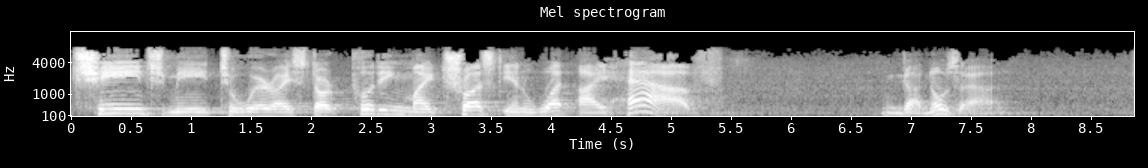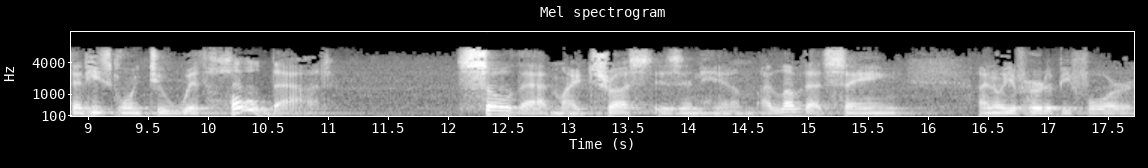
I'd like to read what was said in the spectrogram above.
change me to where I start putting my trust in what I have, and God knows that, then He's going to withhold that so that my trust is in Him. I love that saying. I know you've heard it before.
